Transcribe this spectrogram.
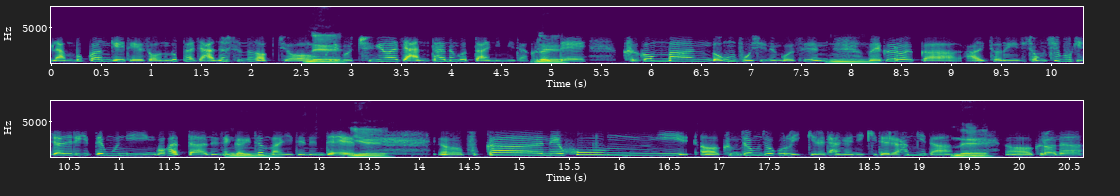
남북 관계에 대해서 언급하지 않을 수는 없죠. 네. 그리고 중요하지 않다는 것도 아닙니다. 그런데 네. 그것 만 너무 보시는 것은 음. 왜 그럴까? 아, 저는 이제 정치부 기자들이기 때문인 것 같다는 생각이 음. 참 많이 드는데. 예. 어, 북한의 호응이 어, 긍정적으로 있기를 당연히 기대를 합니다. 네. 어, 그러나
